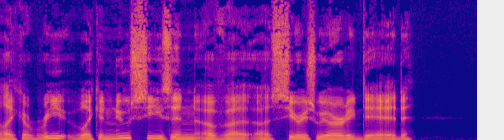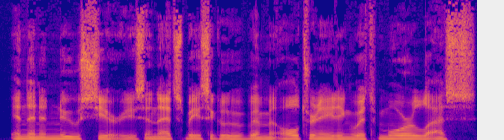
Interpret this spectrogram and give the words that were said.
like a re, like a new season of a, series we already did, and then a new series, and that's basically we've been alternating with more or less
